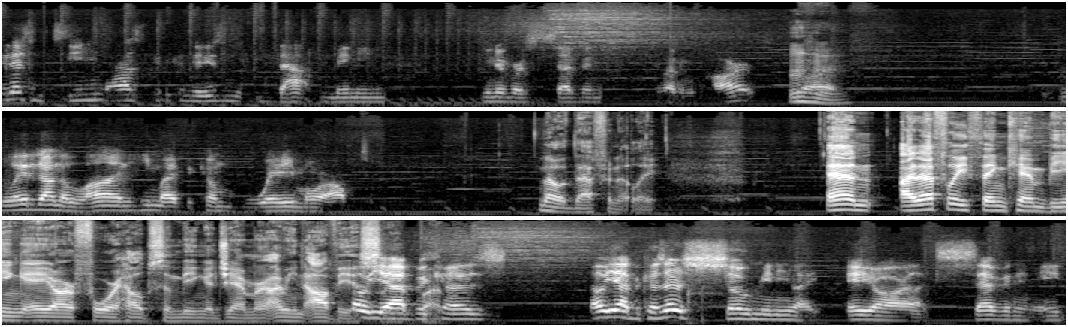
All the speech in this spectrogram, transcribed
it doesn't seem as good because there isn't that many Universe 7 11 cards. Mhm. But later down the line, he might become way more optimal. No, definitely. And I definitely think him being AR4 helps him being a jammer. I mean, obviously. Oh yeah, but- because oh yeah, because there's so many like AR like seven and eight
